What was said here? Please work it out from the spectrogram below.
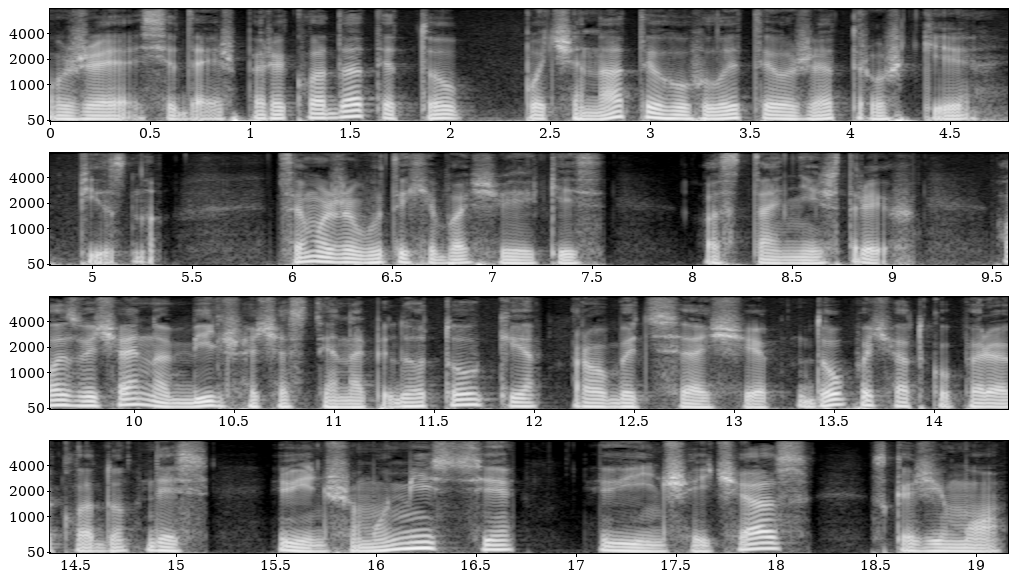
вже сідаєш перекладати, то починати гуглити вже трошки пізно. Це може бути хіба що якийсь останній штрих. Але, звичайно, більша частина підготовки робиться ще до початку перекладу, десь в іншому місці, в інший час, скажімо,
